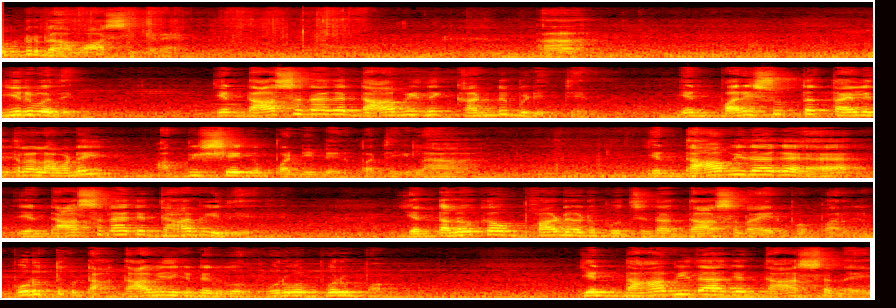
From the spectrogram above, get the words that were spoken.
ஒன்று நான் வாசிக்கிறேன். இருபது. என் தாசனாக தாவிதை கண்டுபிடித்தேன். என் பரிசுத்த தைலத்தினால் அவனை அபிஷேகம் பண்ணினேன். பார்த்தீங்களா? என் தாவிதாக என் தாசனாக தாவிது எந்த அளவுக்கு அவன் பாடு அனுபவிச்சு தான் தாசனாக இருப்பான் பாருங்க. பொறுத்துக்கிட்டான். தாவீது கிட்ட இருக்க ஒரு பொறுவை பொறுப்பான். என் தாவிதாக தாசனை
